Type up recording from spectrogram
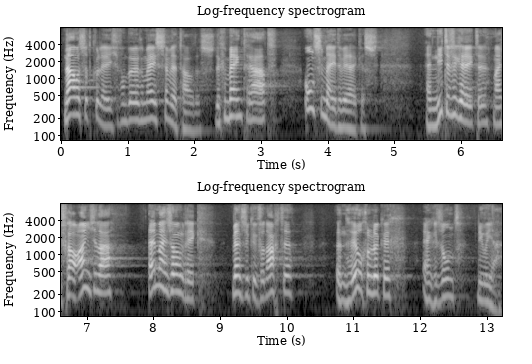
Namens het college van burgemeesters en wethouders, de gemeenteraad, onze medewerkers en niet te vergeten mijn vrouw Angela en mijn zoon Rick wens ik u van harte een heel gelukkig en gezond nieuwe jaar.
